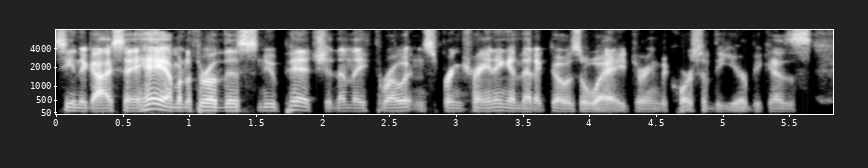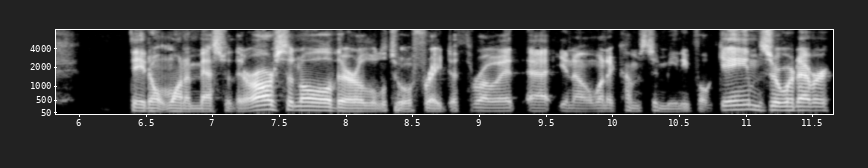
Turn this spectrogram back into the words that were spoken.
seen a guy say, "Hey, I'm going to throw this new pitch," and then they throw it in spring training, and then it goes away during the course of the year because they don't want to mess with their arsenal. They're a little too afraid to throw it at you know when it comes to meaningful games or whatever.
